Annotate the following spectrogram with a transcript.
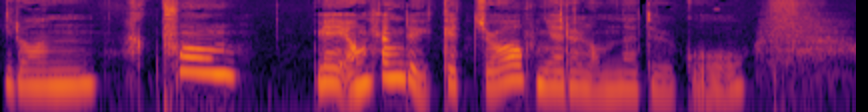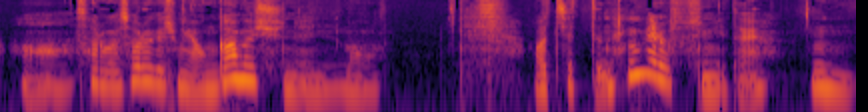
이런 학풍의 영향도 있겠죠. 분야를 넘나들고. 어, 서로가 서로에게 좀 영감을 주는 뭐 어쨌든 흥미롭습니다. 음.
